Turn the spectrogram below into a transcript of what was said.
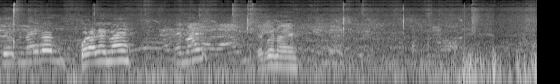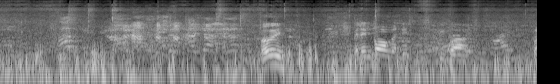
เดินไปไหนนั่นคนละเล่นไหมเล่นไหมเล่นไปหน่อยเฮ้ยไปเล่นกล้องกันดิดีกว่าไป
